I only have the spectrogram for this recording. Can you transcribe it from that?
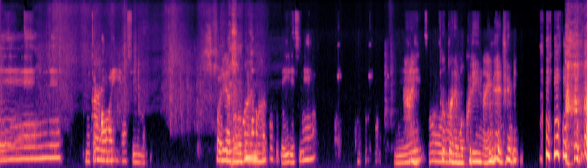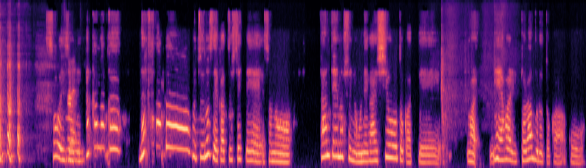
え。めっちゃ可愛いらしいの。ありがとうございます女の子っぽくていいですね。ねはい外でもクリーンなイメージに。そうですよね。はいなかなか、なかなか普通の生活してて、その、探偵の人にお願いしようとかって、まあね、やはりトラブルとか、こ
